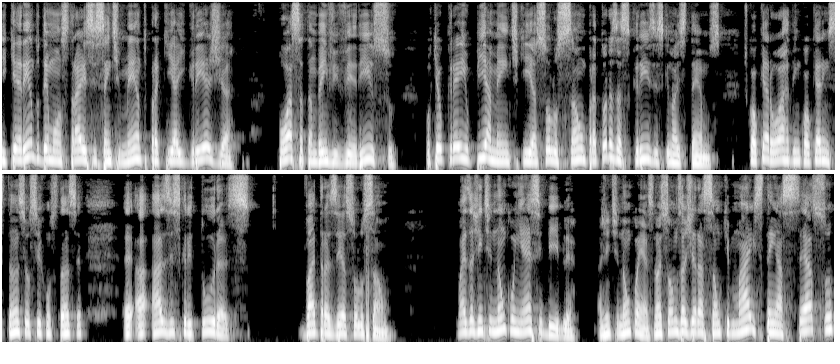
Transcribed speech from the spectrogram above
e querendo demonstrar esse sentimento para que a igreja possa também viver isso, porque eu creio piamente que a solução para todas as crises que nós temos, de qualquer ordem, qualquer instância ou circunstância, é, as Escrituras vai trazer a solução. Mas a gente não conhece Bíblia. A gente não conhece. Nós somos a geração que mais tem acesso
